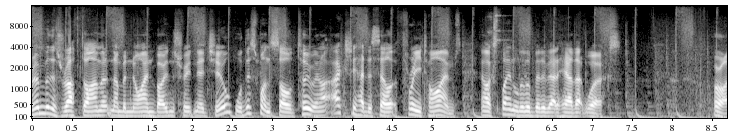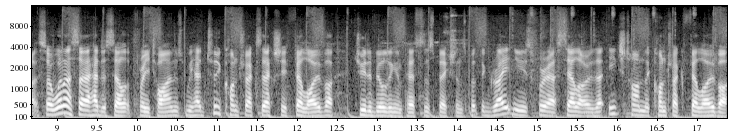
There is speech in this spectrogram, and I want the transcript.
Remember this rough diamond at number 9 Bowden Street in Edge Hill? Well this one sold too and I actually had to sell it three times and I'll explain a little bit about how that works. Alright, so when I say I had to sell it three times, we had two contracts that actually fell over due to building and pest inspections. But the great news for our seller is that each time the contract fell over,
